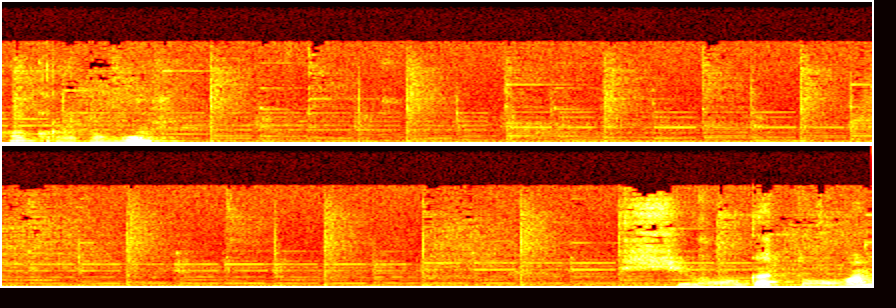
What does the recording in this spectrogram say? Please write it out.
как радугу. Все, готово.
